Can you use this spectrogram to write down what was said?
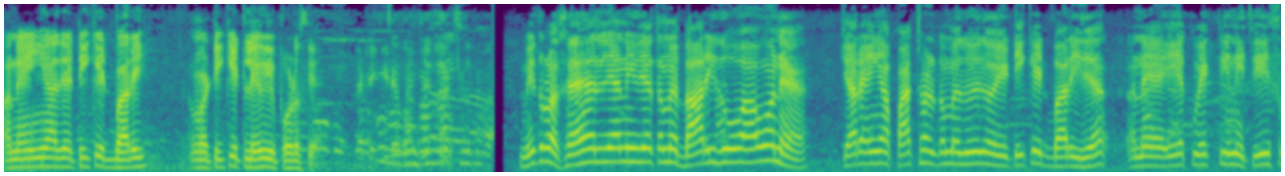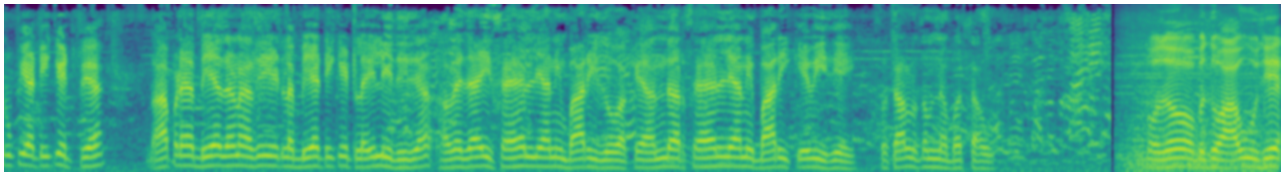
અને અહીંયા જે ટિકિટ બારી, એમાં ટિકિટ લેવી પડશે. મિત્રો, સહેલિયાની જે તમે બારી જોવા આવો ને ત્યારે અહીંયા પાછળ તમે જોઈ લો, એ ટિકિટ બારી છે અને એક વ્યક્તિની ત્રીસ રૂપિયા ટિકિટ છે. આપણે બે જણા છીએ એટલે બે ટિકિટ લઈ લીધી છે. હવે જઈ સહેલિયાની બારી જોવા કે અંદર સહેલિયાની બારી કેવી છે. તો ચાલો તમને બતાવું. તો જો બધું આવું છે.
